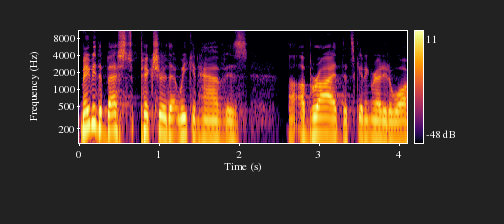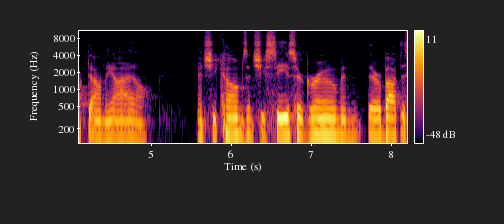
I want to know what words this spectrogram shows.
Maybe the best picture that we can have is uh, a bride that's getting ready to walk down the aisle. And she comes and she sees her groom, and they're about to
